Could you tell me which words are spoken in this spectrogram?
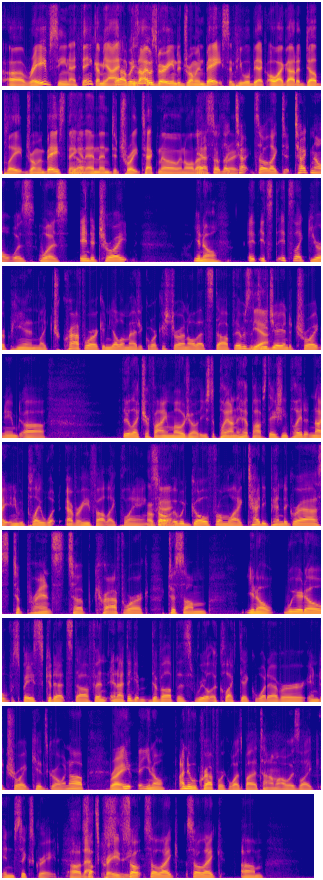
uh, rave scene, I think. I mean, I Yeah, because I was very into drum and bass, and people would be like, "Oh, I got a dub plate drum and bass thing," Yeah. and, and then Detroit techno and all that yeah, stuff. so like right? tech so like techno was was in Detroit. You know, it, it's it's like European, like Kraftwerk and Yellow Magic Orchestra and all that stuff. There was a Yeah. DJ in Detroit named uh, the Electrifying Mojo that used to play on the hip hop station. He played at night and he would play whatever he felt like playing. So it would go from like Teddy Pendergrass to Prince to Kraftwerk to some you know, weirdo space cadet stuff. And and I think it developed this real eclectic whatever in Detroit kids growing up. Right. You, you know, I knew who Kraftwerk was by the time I was like in sixth grade. Oh, that's So- crazy. So so like so like um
